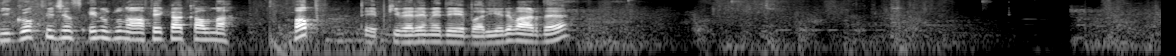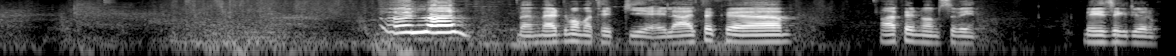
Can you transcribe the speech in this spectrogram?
League of Legends en uzun AFK kalma. Hop! Tepki veremedi. Bariyeri vardı. Öl lan! Ben verdim ama tepkiyi. Helal takım. Aferin oğlum Swain. Base'e gidiyorum.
